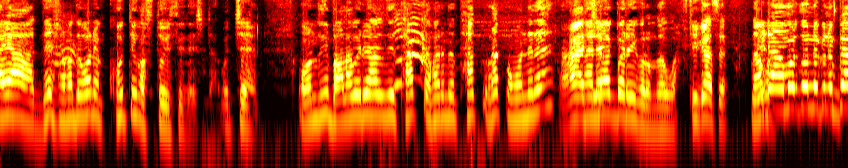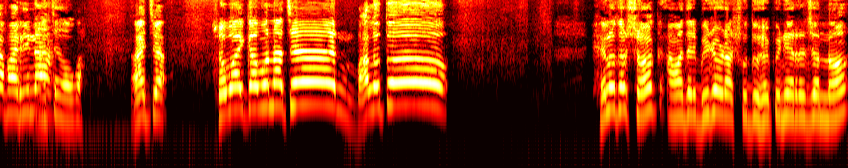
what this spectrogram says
আয়া দেশ আমাদের অনেক ক্ষতিগ্রস্ত হয়েছে দেশটা বুঝছেন? অন যদি ভালো করে যদি থাকতে পারেন থাক রাখ মনে রে আচ্ছা। তাহলে ঠিক আছে। এটা আমার জন্য কোনো ব্যাপারই না। আচ্ছা আচ্ছা সবাই কেমন আছেন? ভালো তো? হ্যালো দর্শক আমাদের ভিডিওটা শুধু হ্যাপি নিউ ইয়ারের জন্য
